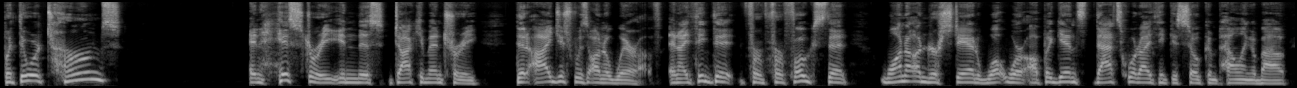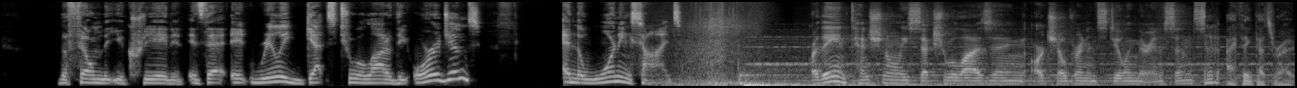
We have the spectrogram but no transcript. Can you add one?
But there were terms and history in this documentary that I just was unaware of. And I think that for, for folks that want to understand what we're up against, that's what I think is so compelling about the film that you created is that it really gets to a lot of the origins and the warning signs. Are they intentionally sexualizing our children and stealing their innocence? I think that's right.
